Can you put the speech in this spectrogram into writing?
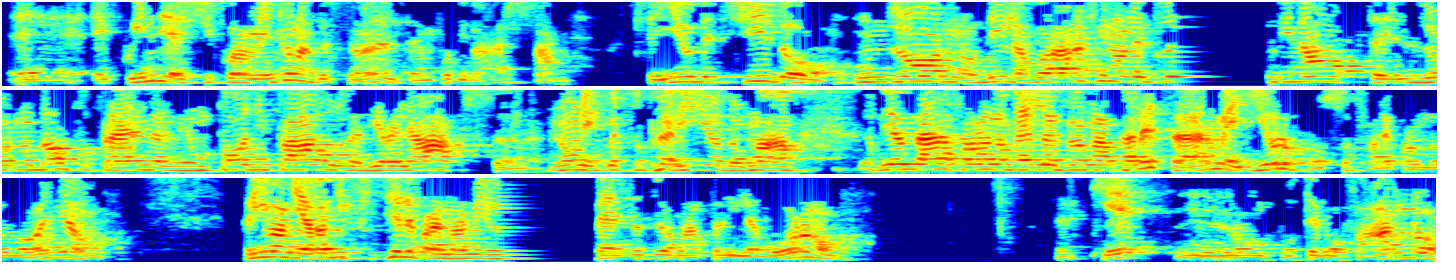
e, e quindi è sicuramente una gestione del tempo diversa. Se io decido un giorno di lavorare fino alle due di notte, il giorno dopo prendermi un po' di pausa, di relax, non in questo periodo, ma di andare a fare una bella giornata alle terme, io lo posso fare quando voglio. Prima mi era difficile prendermi mezza giornata di lavoro, perché non potevo farlo.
